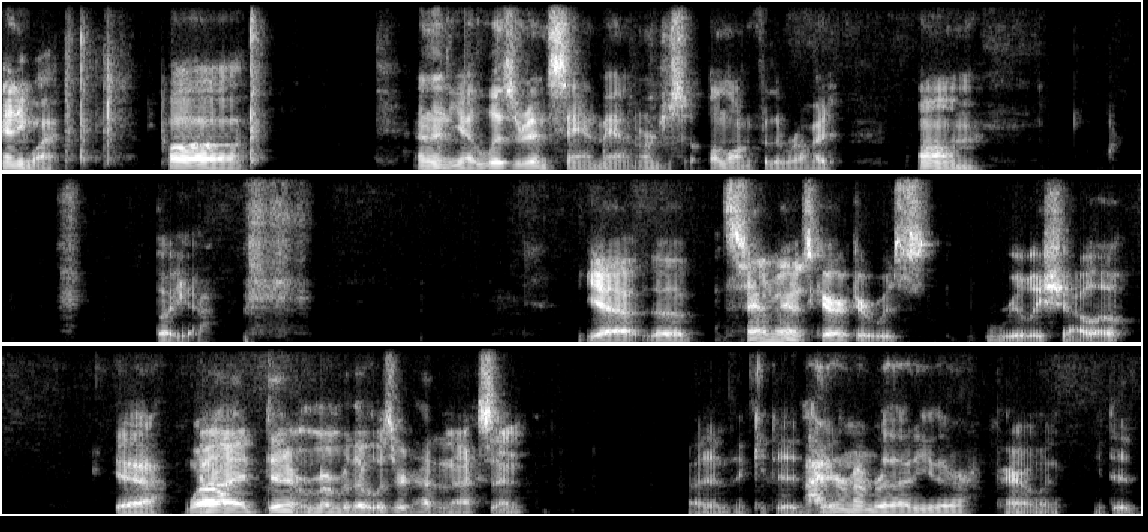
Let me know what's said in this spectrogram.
anyway. Uh and then yeah, Lizard and Sandman are just along for the ride. Um but yeah. Yeah, the Sandman's character was really shallow. Yeah. Well, Well, I didn't remember that Lizard had an accent. I didn't think he did. I didn't remember that either. Apparently, he did.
